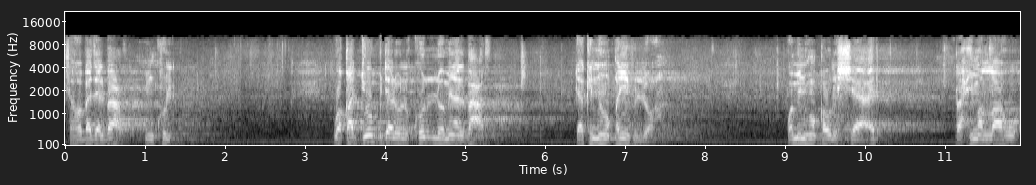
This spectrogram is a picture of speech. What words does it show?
فهو بدل بعض من كل. وقد يبدل الكل من البعض لكنه قليل في اللغة. ومنه قول الشاعر رحم الله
